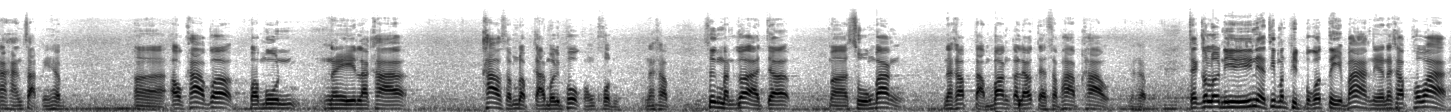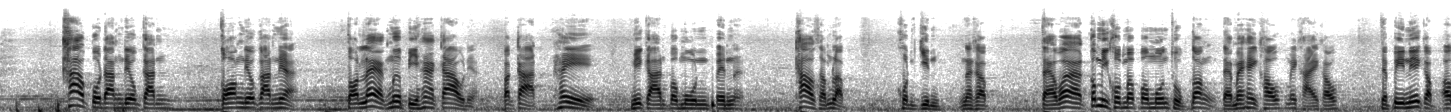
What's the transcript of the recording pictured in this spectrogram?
อาหารสัตว์นะครับเอาข้าวก็ประมูลในราคาข้าวสำหรับการบริโภคของคนนะครับ ซึ่งมันก็อาจจะอ่าสูงบ้างนะครับ ต่ำบ้างก็แล้วแต่สภาพข้าวนะครับ แต่กรณีนี้เนี่ยที่มันผิดปกติมากเนี่ยนะครับ เพราะว่าข้าวโกดังเดียวกันกองเดียวกันเนี่ยตอนแรกเมื่อปี 59เนี่ยประกาศให้มีการประมูลเป็น ข้าวสำหรับคนกินนะครับ แต่ว่าก็มีคนมาประมูลถูกต้อง แต่ไม่ให้เขาไม่ขายเขาแต่ปีนี้กับเอา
